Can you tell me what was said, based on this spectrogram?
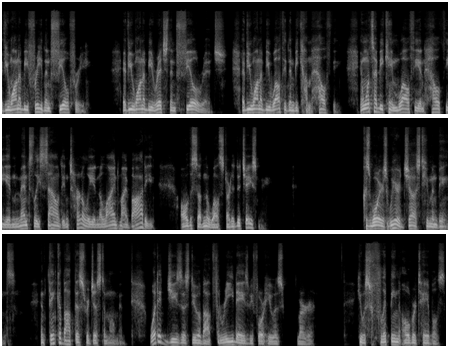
If you want to be free, then feel free. If you want to be rich, then feel rich. If you want to be wealthy, then become healthy. And once I became wealthy and healthy and mentally sound internally and aligned my body, all of a sudden the wealth started to chase me. Because, warriors, we are just human beings. And think about this for just a moment. What did Jesus do about three days before he was murdered? He was flipping over tables,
